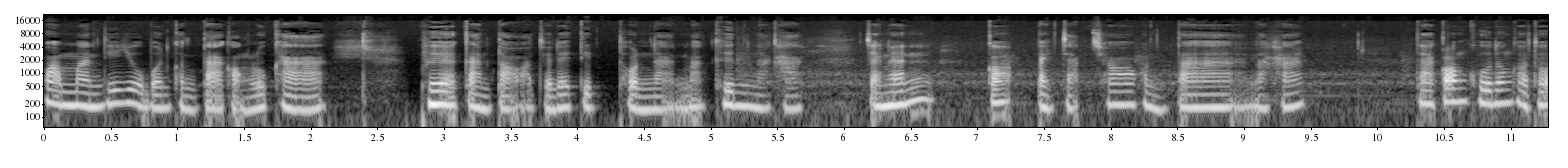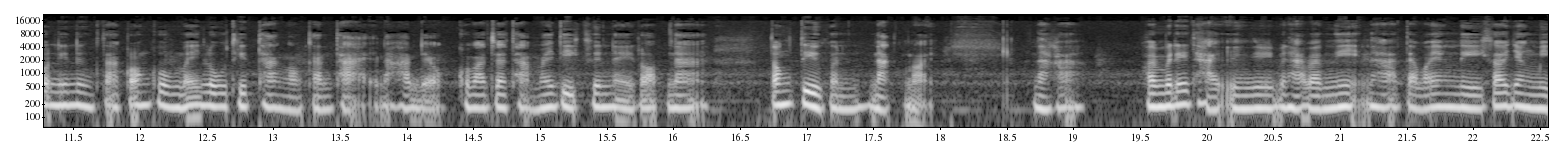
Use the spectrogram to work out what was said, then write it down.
ความมันที่อยู่บนขนตาของลูกค้า เพื่อการต่อจะได้ติดทนนานมากขึ้นนะคะ จากนั้นก็ไปจับช่อขนตานะคะ ตากล้องครูต้องขอโทษนิดหนึ่งตากล้องครูไม่รู้ทิศทางของการถ่ายนะคะ เดี๋ยวครูว่าจะทำให้ดีขึ้นในรอบหน้า ต้องติวกันหนักหน่อยนะคะพราะไม่ได้ถ่ายเองมีปัญหาแบบนี้นะคะ แต่ว่ายังดีก็ยังมี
